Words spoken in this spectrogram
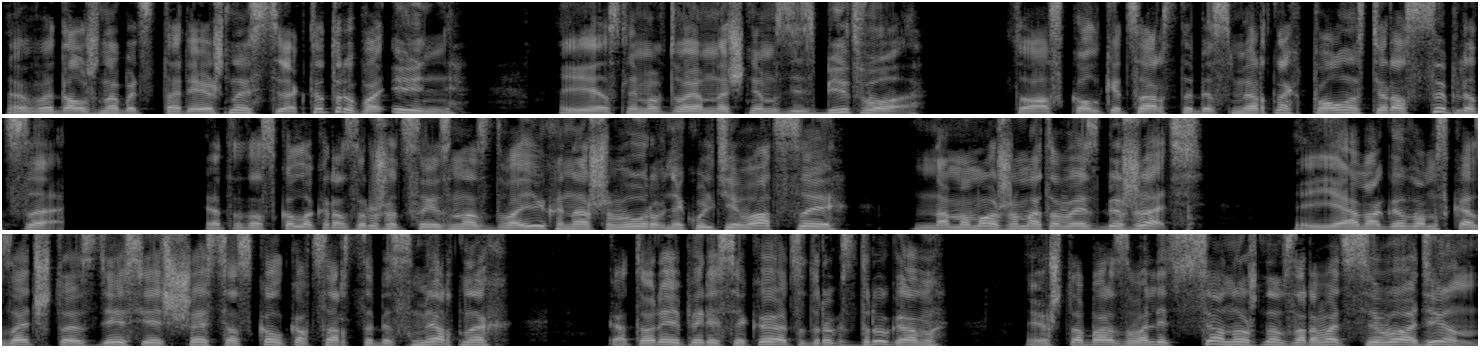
вы должна быть старейшиной секты трупа Инь. Если мы вдвоем начнем здесь битву, то осколки царства бессмертных полностью рассыплются. Этот осколок разрушится из нас двоих и нашего уровня культивации, но мы можем этого избежать. Я могу вам сказать, что здесь есть шесть осколков царства бессмертных, которые пересекаются друг с другом, и чтобы развалить все, нужно взорвать всего один.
